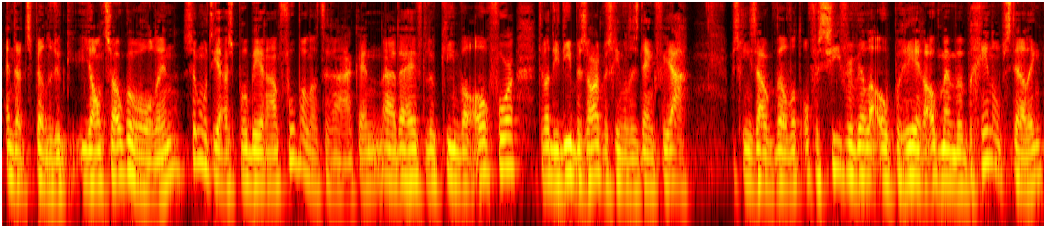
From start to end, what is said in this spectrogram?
En dat speelt natuurlijk Jans ook een rol in. Ze moeten juist proberen aan het voetballen te raken. En nou, daar heeft Lukien wel oog voor. Terwijl die die bezart misschien wel eens denkt van ja, misschien zou ik wel wat offensiever willen opereren, ook met mijn beginopstelling.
